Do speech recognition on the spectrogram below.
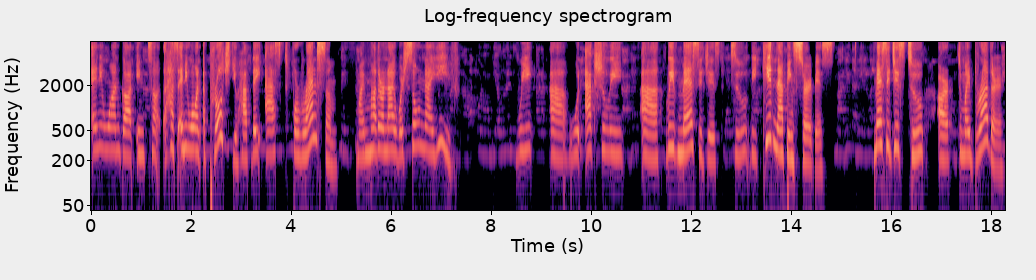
anyone got into, has anyone approached you? Have they asked for ransom? My mother and I were so naive. We uh, would actually uh, leave messages to the kidnapping service, messages to our to my brother.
